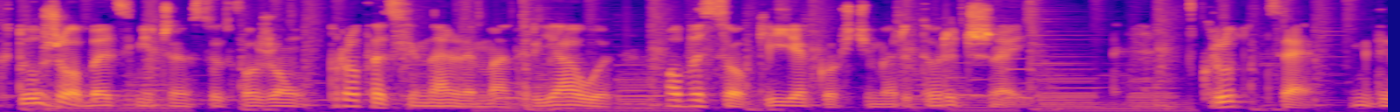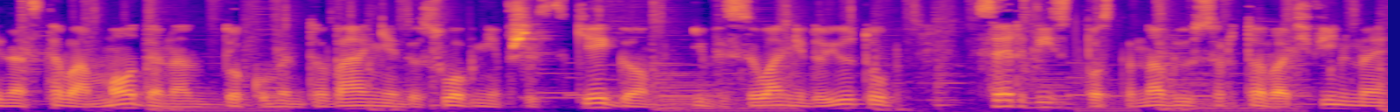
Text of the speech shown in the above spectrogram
którzy obecnie często tworzą profesjonalne materiały o wysokiej jakości merytorycznej. Wkrótce, gdy nastała moda na dokumentowanie dosłownie wszystkiego i wysyłanie do YouTube, serwis postanowił sortować filmy,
